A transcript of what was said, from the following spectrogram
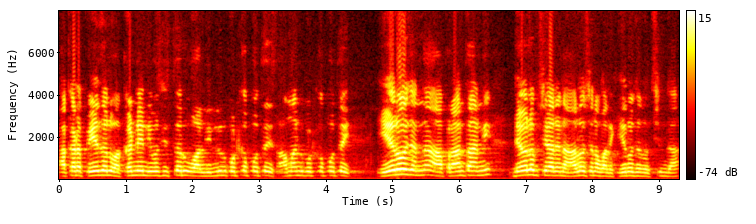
అక్కడ పేదలు అక్కడనే నివసిస్తారు వాళ్ళ ఇల్లులు కొట్టుకపోతాయి సామాన్లు కొట్టుకపోతాయి. ఏ రోజన్నా ఆ ప్రాంతాన్ని డెవలప్ చేయాలనే ఆలోచన వాళ్ళకి ఏ రోజున వచ్చిందా?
